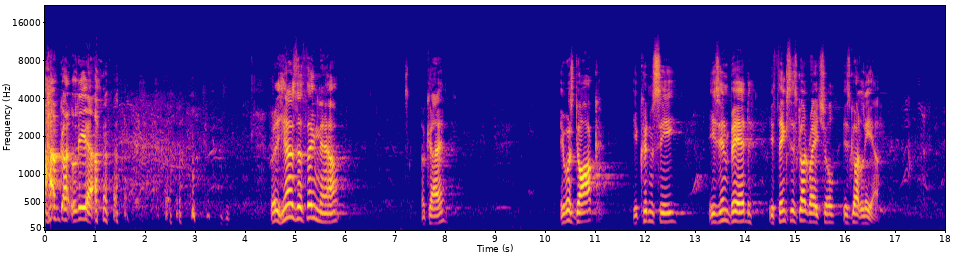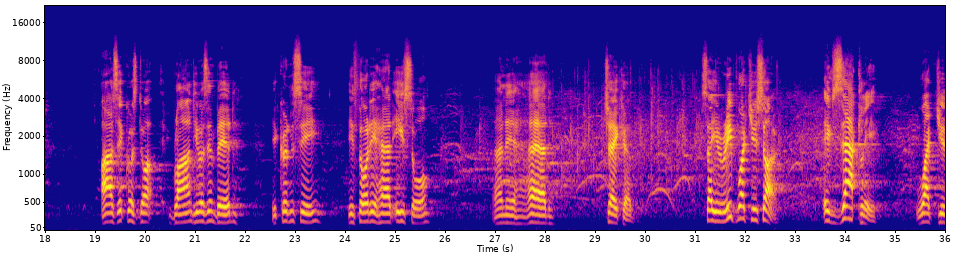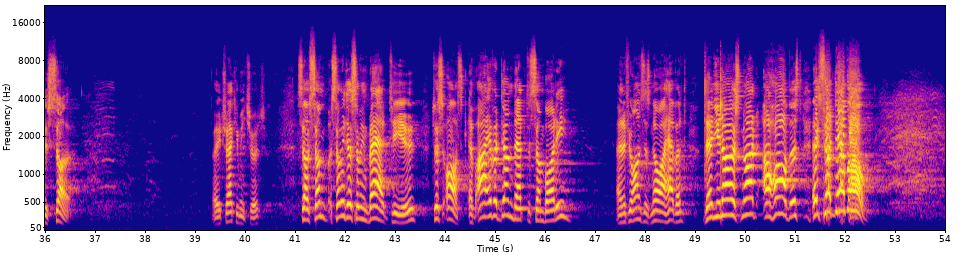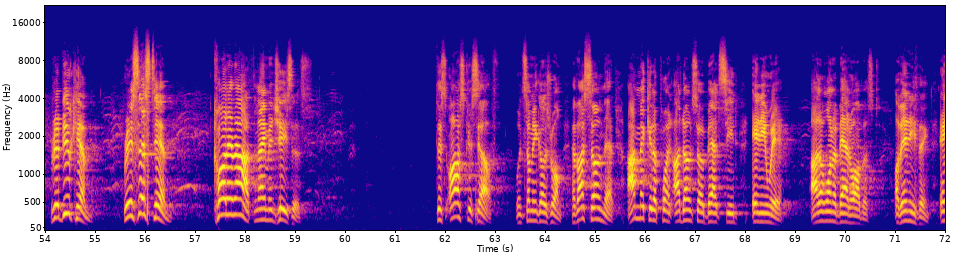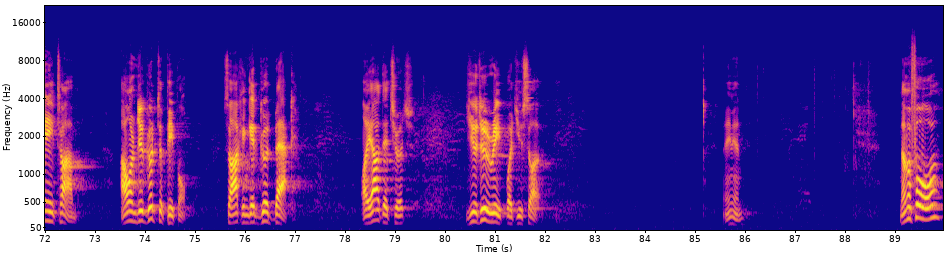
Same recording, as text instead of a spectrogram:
I've got Leah. but here's the thing now. Okay? It was dark. He couldn't see. He's in bed. He thinks he's got Rachel. He's got Leah. Isaac was dark, blind. He was in bed. He couldn't see. He thought he had Esau. And he had Jacob. So you reap what you sow. Exactly what you sow. Are you tracking me, church? So if some, somebody does something bad to you, just ask, have I ever done that to somebody? And if your answer is no, I haven't, then you know it's not a harvest, it's the devil. Rebuke him, resist him, call him out in the name of Jesus. Just ask yourself when something goes wrong Have I sown that? I make it a point, I don't sow bad seed anywhere. I don't want a bad harvest of anything, anytime. I want to do good to people so I can get good back. Are you out there, church? You do reap what you sow. Amen. Number four,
